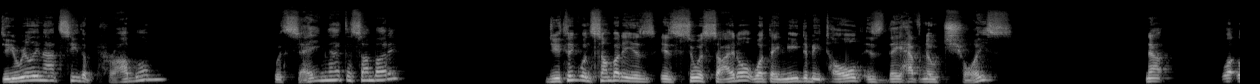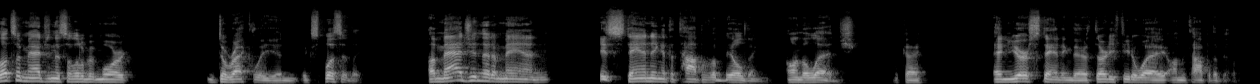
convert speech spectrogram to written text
Do you really not see the problem with saying that to somebody? Do you think when somebody is, is suicidal, what they need to be told is they have no choice? Now, let's imagine this a little bit more directly and explicitly. Imagine that a man is standing at the top of a building on the ledge, okay? And you're standing there 30 feet away on the top of the building.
